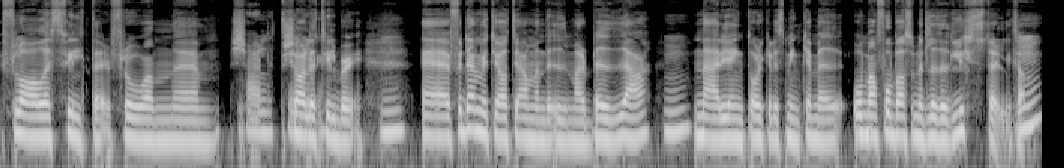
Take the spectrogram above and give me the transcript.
flawless filter från eh, Charlotte Tilbury. Charlotte Tilbury. Mm. Eh, för den vet jag att jag använde i Marbella Mm. när jag inte orkade sminka mig och man får bara som ett litet lyster. Liksom. Mm.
